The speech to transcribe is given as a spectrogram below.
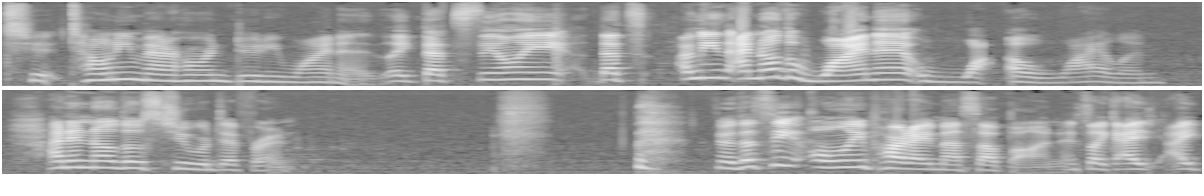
t- Tony Matterhorn, Duty Wine It. Like that's the only. That's. I mean, I know the Wine It. Wi- oh, Wylan. I didn't know those two were different. No, that's the only part I mess up on. It's like I, I,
